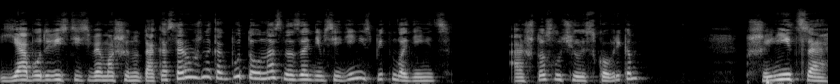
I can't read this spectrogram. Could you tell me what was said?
«Я буду вести себя машину так осторожно, как будто у нас на заднем сиденье спит младенец». «А что случилось с ковриком?» «Пшеница!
